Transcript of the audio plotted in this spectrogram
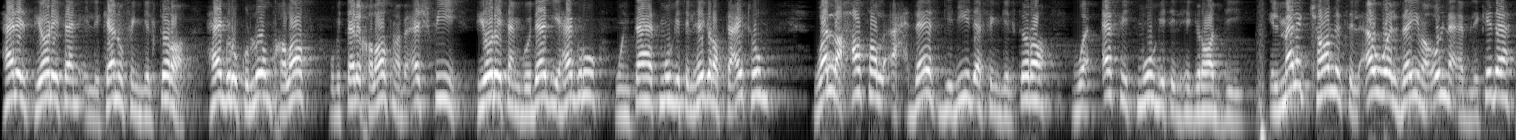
هل البيوريتان اللي كانوا في إنجلترا هاجروا كلهم خلاص وبالتالي خلاص ما بقاش فيه بيوريتان جداد يهاجروا وانتهت موجة الهجرة بتاعتهم؟ ولا حصل أحداث جديدة في إنجلترا وقفت موجة الهجرات دي. الملك تشارلز الأول زي ما قلنا قبل كده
